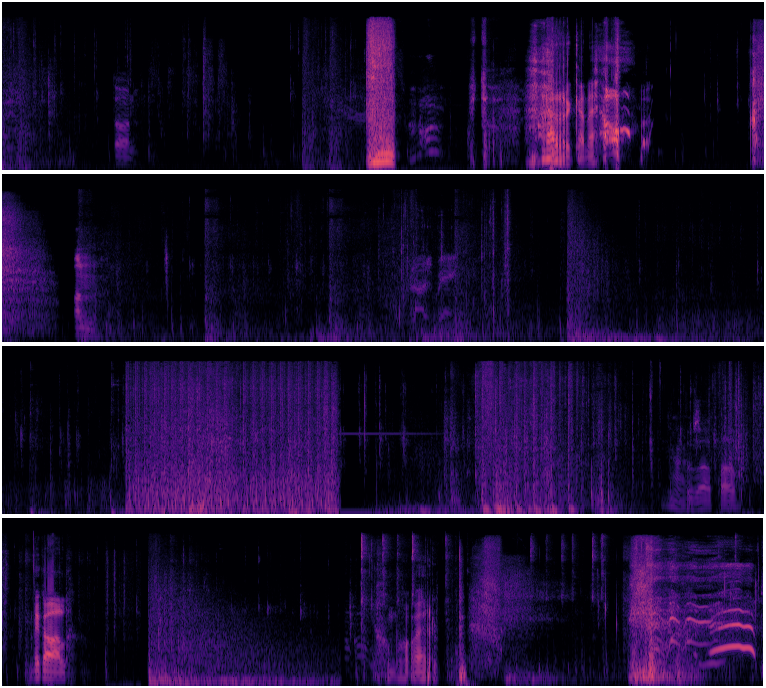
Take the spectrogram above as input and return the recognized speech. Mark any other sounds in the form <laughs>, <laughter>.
Ton. Härkäne. On. Hyvä Pau. Vika alla. Homo RP.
